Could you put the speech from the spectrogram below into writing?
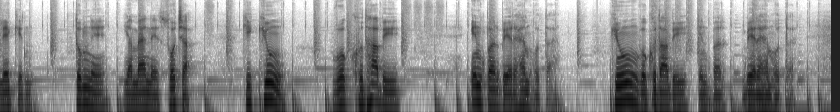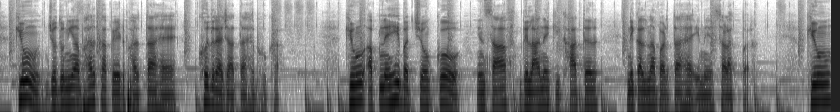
लेकिन तुमने या मैंने सोचा कि क्यों वो खुदा भी इन पर बेरहम होता है? क्यों वो खुदा भी इन पर बेरहम होता है? क्यों जो दुनिया भर का पेट भरता है, खुद रह जाता है भूखा? क्यों अपने ही बच्चों को इंसाफ दिलाने की खातिर निकलना पड़ता है इन्हें सड़क पर? क्यों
